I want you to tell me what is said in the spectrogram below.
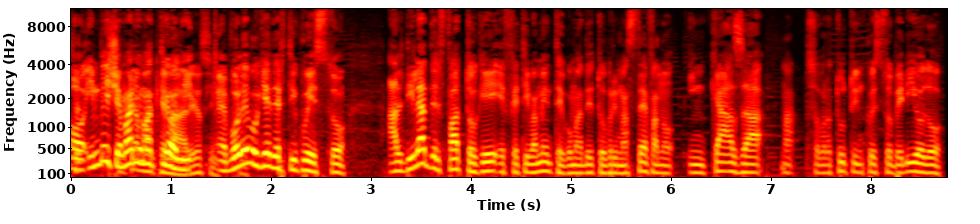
Oh, invece Mario Mattioli, Mario, sì. eh, volevo chiederti questo al di là del fatto che effettivamente, come ha detto prima Stefano, in casa, ma soprattutto in questo periodo,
